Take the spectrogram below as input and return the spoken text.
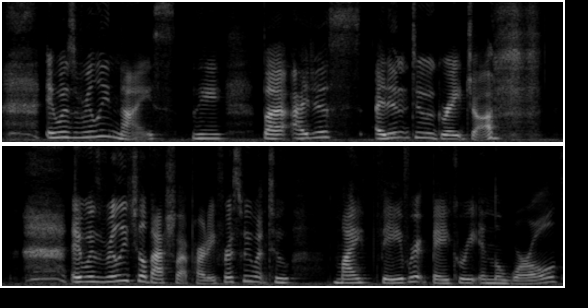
it was really nice, the but I just I didn't do a great job. it was really chill bachelorette party. First we went to my favorite bakery in the world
